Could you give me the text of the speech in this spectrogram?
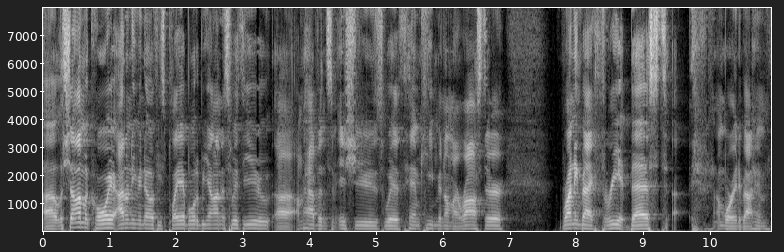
Uh, LeSean McCoy, I don't even know if he's playable, to be honest with you. Uh, I'm having some issues with him keeping on my roster. Running back three at best. I'm worried about him.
